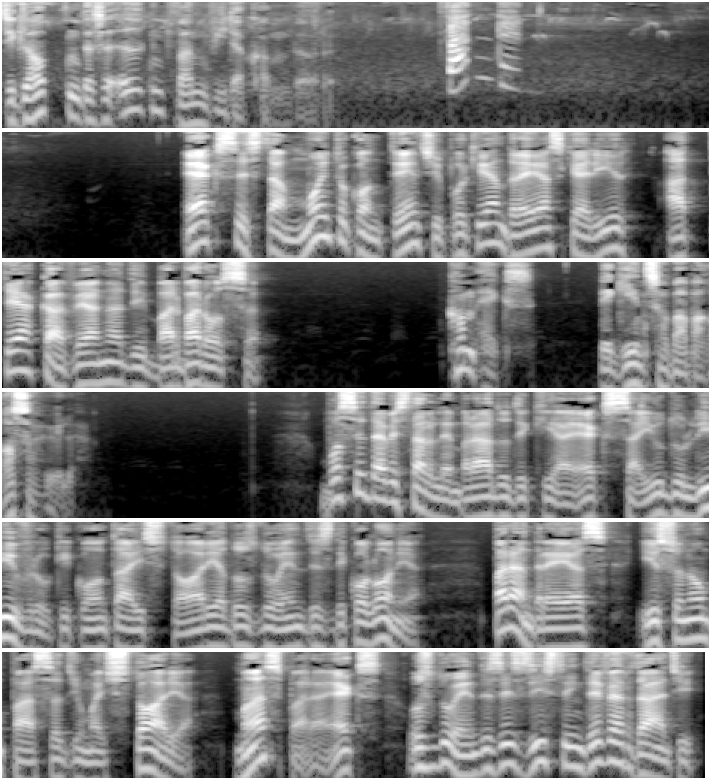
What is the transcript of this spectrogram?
Sie glaubten, dass er irgendwann wiederkommen würde. Wann denn? Ex está muito contente porque Andreas quer ir até a caverna de Barbarossa. Komm, Ex, wir gehen zur Barbarossa-Höhle. Você deve estar lembrado de que a Ex saiu do livro que conta a história dos duendes de Colônia. Para Andreas, isso não passa de uma história, mas para Ex, os duendes existem de verdade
